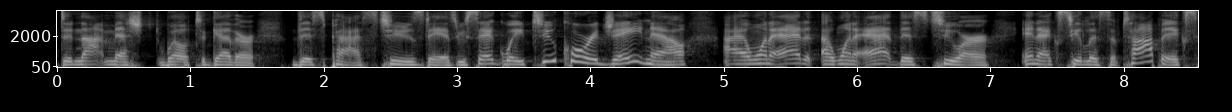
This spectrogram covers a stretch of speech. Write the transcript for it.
did not mesh well together this past Tuesday. As we segue to Cora Jade now I want to add I want to add this to our NXT list of topics.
